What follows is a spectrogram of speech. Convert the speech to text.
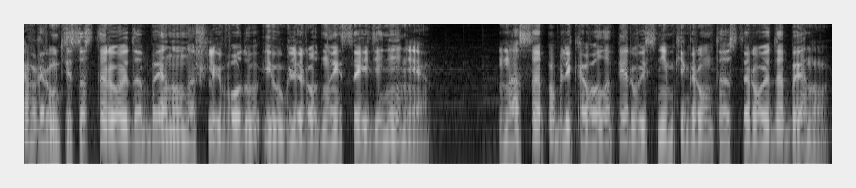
В грунте с астероида Бену нашли воду и углеродные соединения. НАСА опубликовала первые снимки грунта астероида Бену,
